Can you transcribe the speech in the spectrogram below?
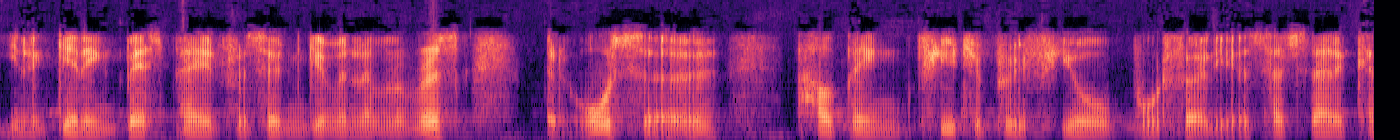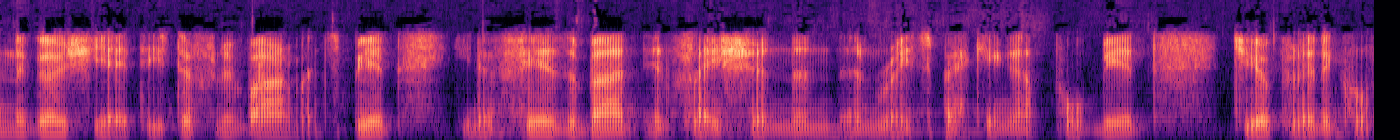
you know getting best paid for a certain given level of risk, but also helping future-proof your portfolio such that it can negotiate these different environments, be it you know fears about inflation and, and rates backing up, or be it geopolitical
